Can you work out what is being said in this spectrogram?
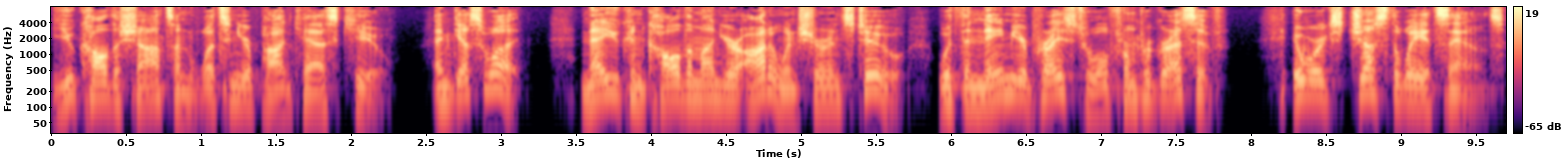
you call the shots on what's in your podcast queue. And guess what? Now you can call them on your auto insurance too with the Name Your Price tool from Progressive. It works just the way it sounds.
